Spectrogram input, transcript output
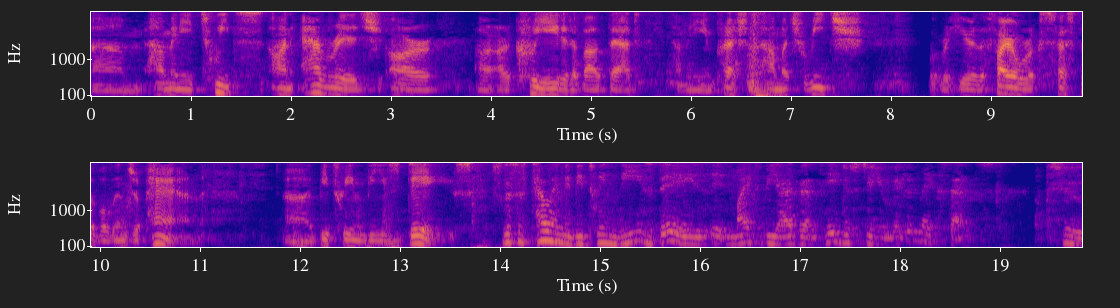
Um, how many tweets on average are, are, are created about that? How many impressions? How much reach? Over here, the fireworks festival in Japan. Uh, between these days. So this is telling me between these days it might be advantageous to you, if it makes sense, to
